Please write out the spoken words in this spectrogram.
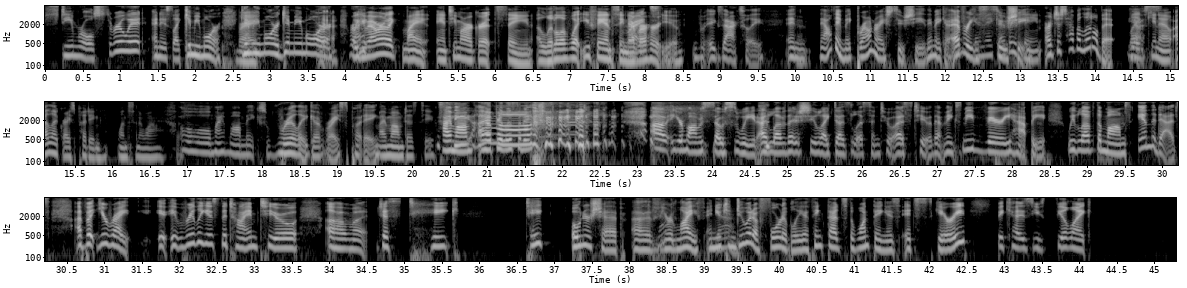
steamrolls through it and is like, "Give me more, give me more, give me more." Yeah. Well, you remember like my auntie Margaret saying, "A little of what you fancy never Right. hurt you." Exactly. And now they make brown rice sushi. They make every They make sushi. everything. or just have a little bit. Like Yes. you know, I like rice pudding once in a while. so. Oh, my mom makes really good rice pudding. My mom does too. Hi, See? mom. Hi, I hope Mom. you're listening. uh, your mom is so sweet. I love that she like does listen to us too. That makes me very happy. We love the moms and the dads. Uh, but you're right. It, it really is the time to um, just take take ownership of your life and you Yeah. can do it affordably. I think that's the one thing is it's scary because you feel like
